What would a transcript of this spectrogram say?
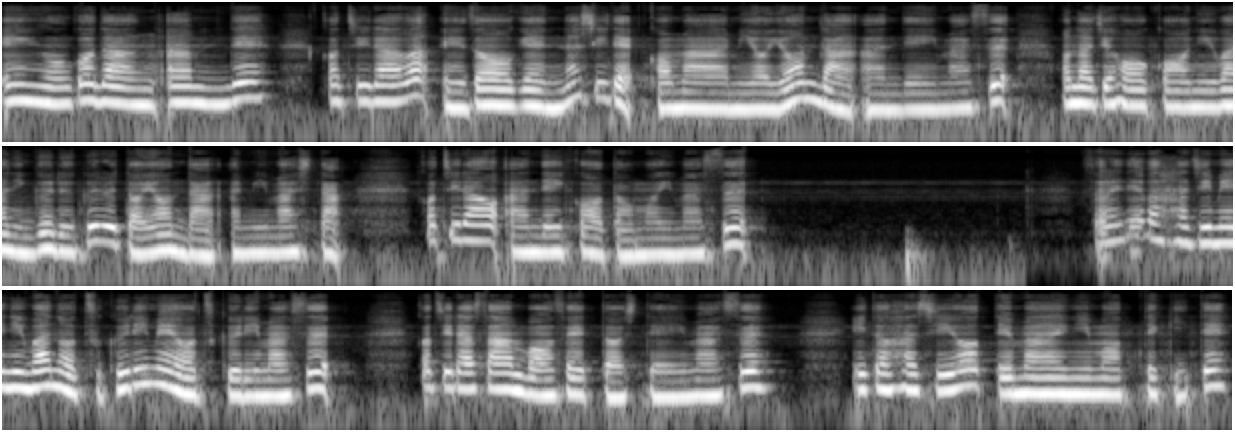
円を5段編んで、こちらは増減なしで細編みを4段編んでいます。同じ方向に輪にぐるぐると4段編みました。こちらを編んでいこうと思います。それでははじめに輪の作り目を作ります。こちら3本セットしています。糸端を手前に持ってきて、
